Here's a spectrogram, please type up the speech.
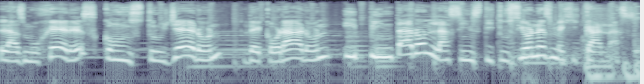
las mujeres construyeron, decoraron y pintaron las instituciones mexicanas.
